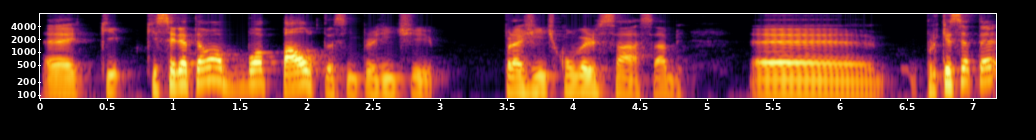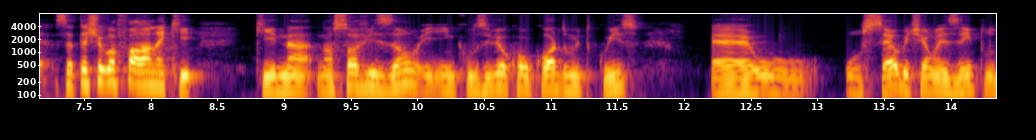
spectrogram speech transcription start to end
É, que, que seria até uma boa pauta, assim, pra gente, pra gente conversar, sabe? É, porque você até, você até chegou a falar, né, que, que na, na sua visão, e inclusive eu concordo muito com isso, é, o, o Selbit é um exemplo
